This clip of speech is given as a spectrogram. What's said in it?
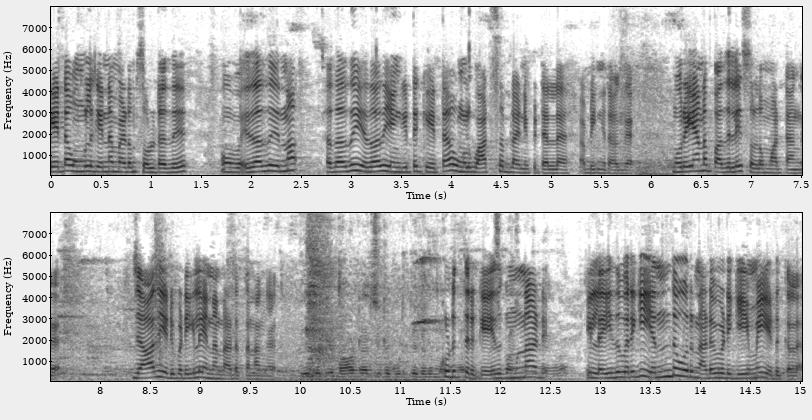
கேட்டால் உங்களுக்கு என்ன மேடம் சொல்கிறது ஏதாவதுன்னா அதாவது ஏதாவது என்கிட்ட கேட்டால் உங்களுக்கு வாட்ஸ்அப்பில் அனுப்பிட்டல அப்படிங்கிறாங்க. முறையான பதிலே சொல்ல மாட்டாங்க. ஜாதி அடிப்படையில் என்ன நடத்துனாங்க? கொடுத்துருக்கேன் இதுக்கு முன்னாடி இல்லை இது வரைக்கும் எந்த ஒரு நடவடிக்கையுமே எடுக்கலை.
